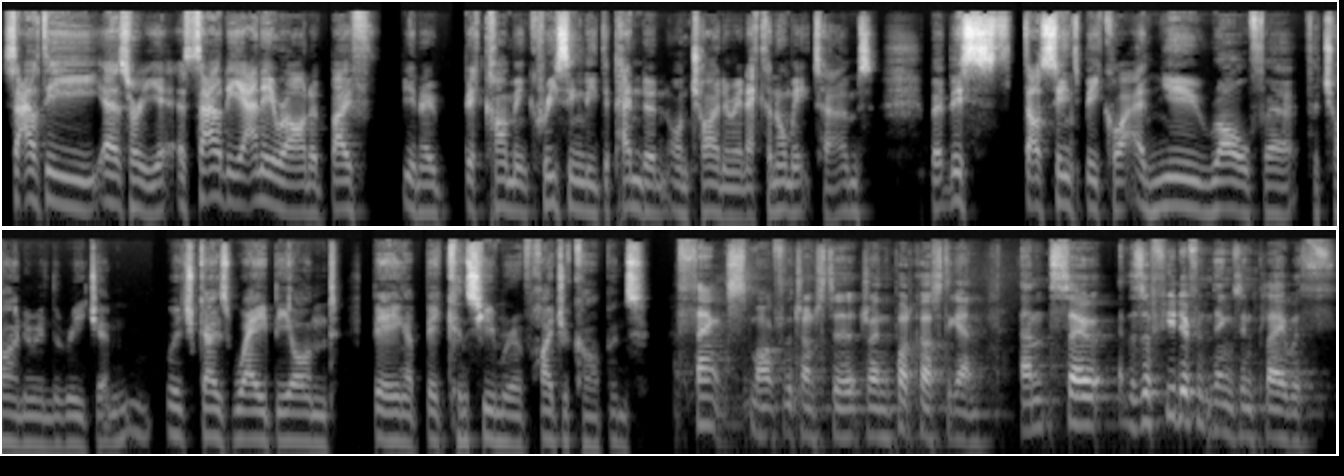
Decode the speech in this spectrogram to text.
Saudi, uh, sorry, Saudi and Iran have both you know become increasingly dependent on China in economic terms but this does seem to be quite a new role for for China in the region which goes way beyond being a big consumer of hydrocarbons Thanks, Mark, for the chance to join the podcast again. Um, so there's a few different things in play with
